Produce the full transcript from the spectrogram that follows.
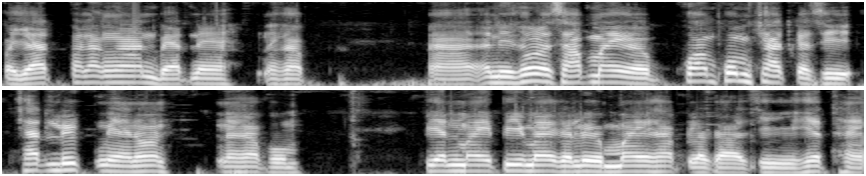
ประหยัดพลังงานแบตแน่นะครับอ่าอันนี้โทรศัพท์ใหม่กับความคมชัดกับสิชัดลึกแน่นอนนะครับ ผมเปลี่ยนใหม่ปีใหม่ก็เริ่มใหม่ครับ แล้วก็สิเฮ็ดให้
